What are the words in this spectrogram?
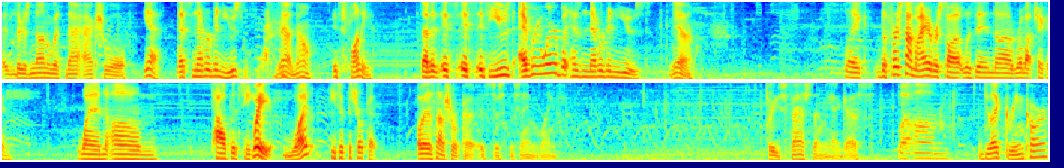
uh, there's none with that actual. Yeah, that's never been used before. Yeah, no. It's funny that it, it's it's it's used everywhere, but has never been used. Yeah. Like the first time I ever saw it was in uh, Robot Chicken, when um, Palpatine. Wait, what? he took the shortcut. Oh, that's not a shortcut. It's just the same length. But he's faster than me, I guess. But um, Do you like green car?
